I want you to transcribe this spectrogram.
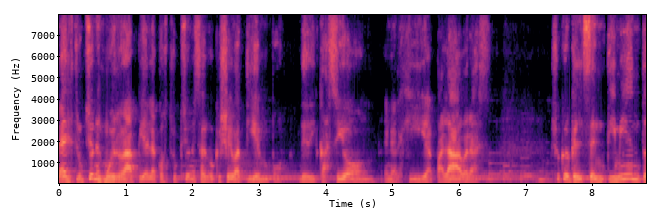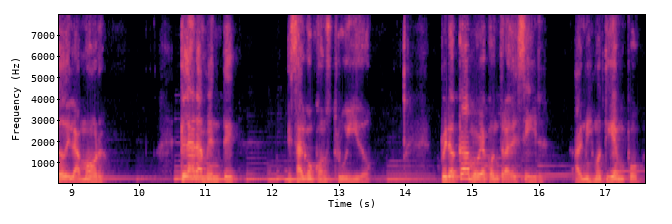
La destrucción es muy rápida, la construcción es algo que lleva tiempo, dedicación, energía, palabras. Yo creo que el sentimiento del amor claramente es algo construido. Pero acá me voy a contradecir al mismo tiempo,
